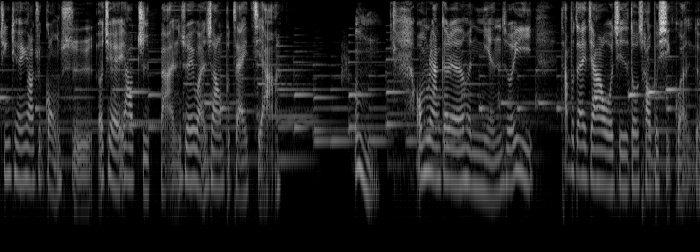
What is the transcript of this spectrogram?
今天要去公司，而且要值班，所以晚上不在家。嗯，我们两个人很黏，所以他不在家，我其实都超不习惯的。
